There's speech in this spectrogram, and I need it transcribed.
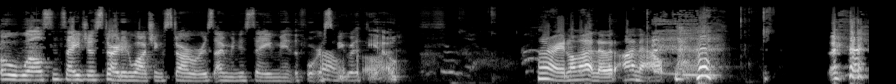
Oh well, since I just started watching Star Wars, I'm going to say, "May the Force oh, be with God. you." All right. On that note, I'm out.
